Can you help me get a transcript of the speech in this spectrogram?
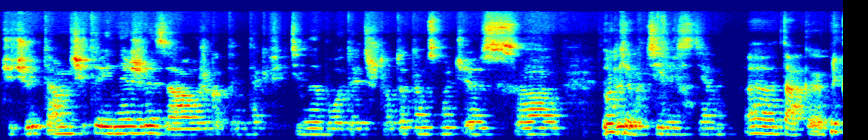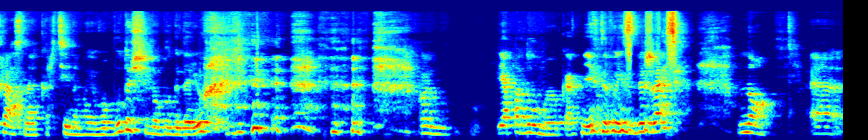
Чуть-чуть там щитовидная железа уже как-то не так эффективно работает, что-то там с, с репродуктивной системой. Э, так, э, прекрасная картина моего будущего, благодарю. Я подумаю, как мне этого избежать. Но э,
